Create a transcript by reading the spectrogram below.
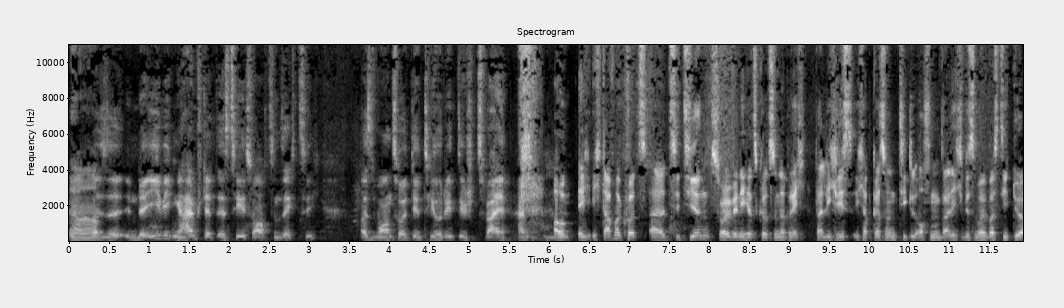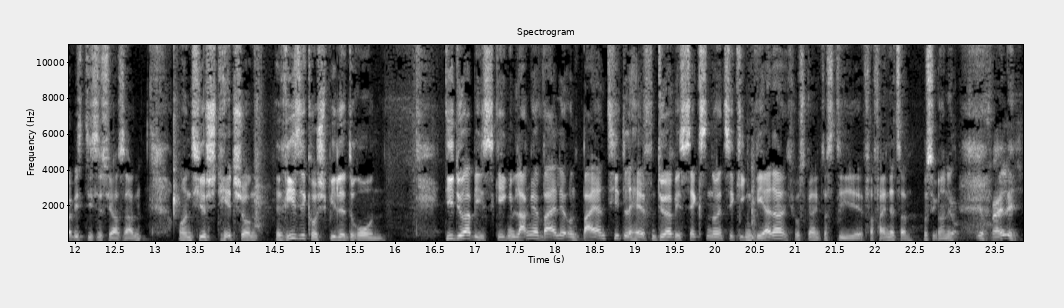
Ja. Also in der ewigen Heimstätte des TSV 1860. Also waren es heute theoretisch zwei. Oh, ich, ich darf mal kurz äh, zitieren, sorry, wenn ich jetzt kurz unterbreche, weil ich lese, ich habe gerade so einen Artikel offen, weil ich wissen will, was die Derbys dieses Jahr sind. Und hier steht schon, Risikospiele drohen. Die Derbys gegen Langeweile und Bayern-Titel helfen Derbys. 96 gegen Werder. Ich wusste gar nicht, dass die verfeindet sind. Wusste ich gar nicht. Ja, freilich.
